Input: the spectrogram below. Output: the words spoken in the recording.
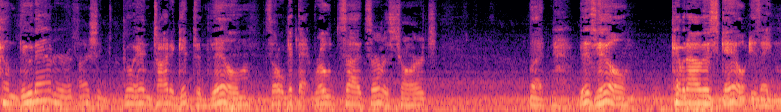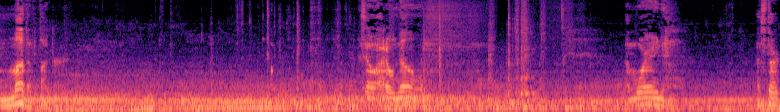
come do that or if I should go ahead and try to get to them so I don't get that roadside service charge. But this hill coming out of this scale is a motherfucker. So I don't know. I'm worried I start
